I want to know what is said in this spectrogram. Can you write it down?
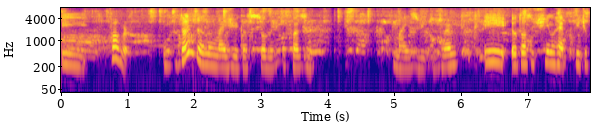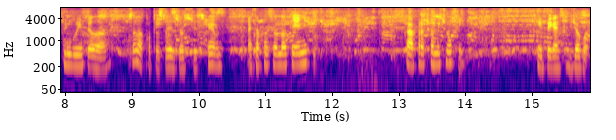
E, por favor, dois dando mais dicas sobre fazer mais vídeos, né? E eu tô assistindo Rap Kid Pinguim pela, sei lá quantas vezes eu assisti esse filme, mas tá passando na TNT. Tá praticamente no fim. Quem pegar esse vídeo agora.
